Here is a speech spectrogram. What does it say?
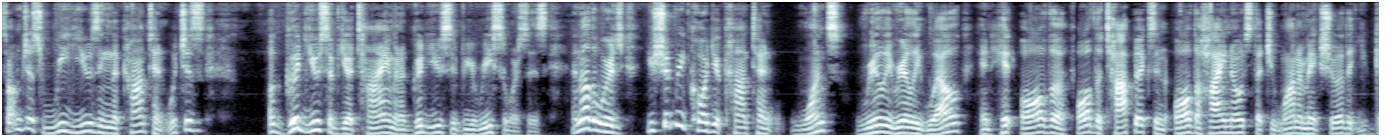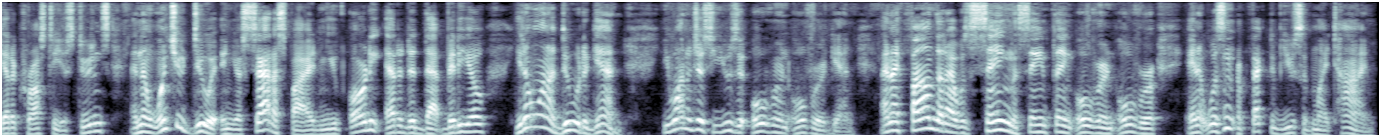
so I'm just reusing the content, which is a good use of your time and a good use of your resources. In other words, you should record your content once really, really well and hit all the all the topics and all the high notes that you want to make sure that you get across to your students. And then once you do it and you're satisfied and you've already edited that video, you don't want to do it again. You want to just use it over and over again. And I found that I was saying the same thing over and over and it wasn't an effective use of my time.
